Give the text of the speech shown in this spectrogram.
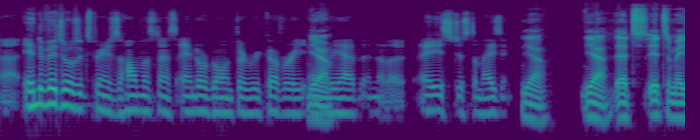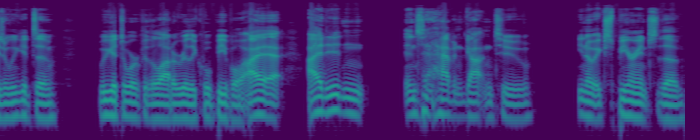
uh, individuals experiencing homelessness and or going through recovery and Yeah. rehab. And uh, it's just amazing. Yeah. Yeah. That's it's amazing. We get to we get to work with a lot of really cool people. I I didn't and haven't gotten to you know experience the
